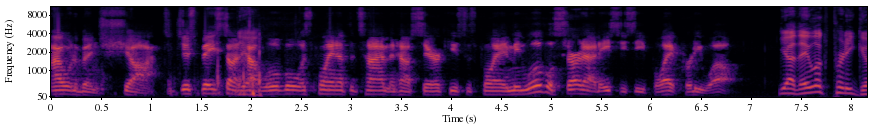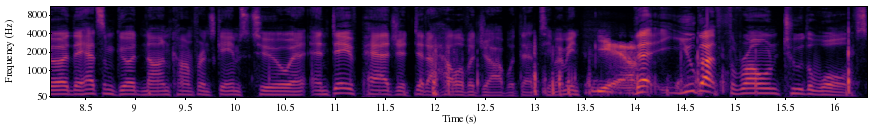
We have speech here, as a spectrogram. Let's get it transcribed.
I would have been shocked. Just based on Yeah. how Louisville was playing at the time and how Syracuse was playing. I mean, Louisville started out ACC play pretty well. Yeah, they looked pretty good. They had some good non-conference games too, and, and Dave Padgett did a hell of a job with that team. I mean, Yeah. that you got thrown to the wolves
